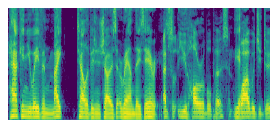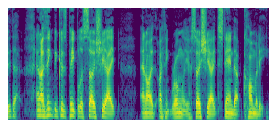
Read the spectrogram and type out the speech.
how can you even make television shows around these areas? Absolutely, you horrible person. Yeah. Why would you do that? And I think because people associate, and I, I think wrongly, associate stand up comedy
